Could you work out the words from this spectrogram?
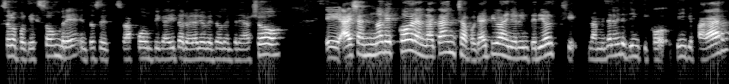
solo porque es hombre, entonces se va a jugar un picadito al horario que tengo que entrenar yo. Eh, a ellas no les cobran la cancha porque hay pibas en el interior que lamentablemente tienen que, tienen que pagar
